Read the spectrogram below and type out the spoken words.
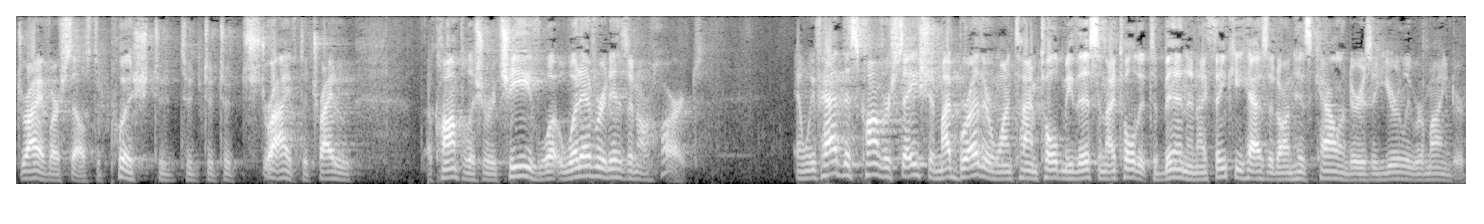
drive ourselves, to push, to, to, to, to strive, to try to accomplish or achieve what, whatever it is in our heart. And we've had this conversation. My brother one time told me this, and I told it to Ben, and I think he has it on his calendar as a yearly reminder.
